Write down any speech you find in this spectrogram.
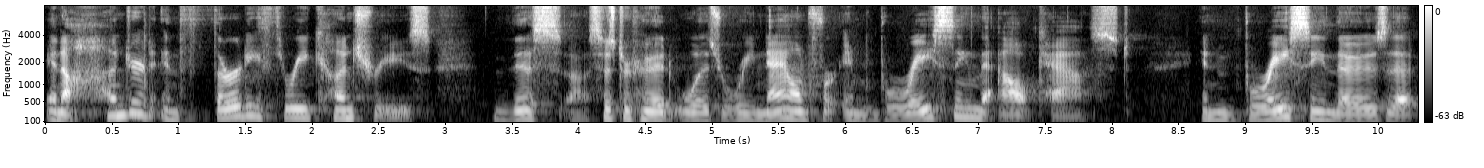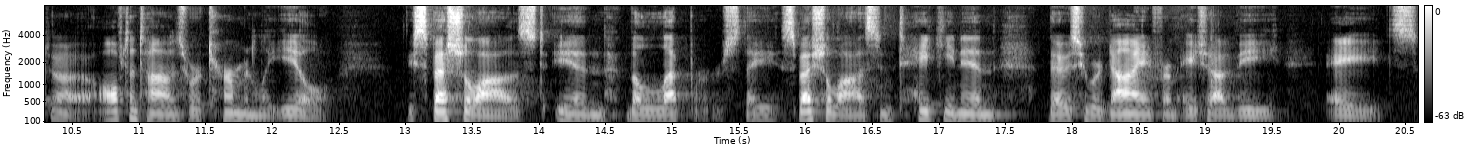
In 133 countries, this uh, sisterhood was renowned for embracing the outcast, embracing those that uh, oftentimes were terminally ill. They specialized in the lepers. They specialized in taking in those who were dying from HIV AIDS.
